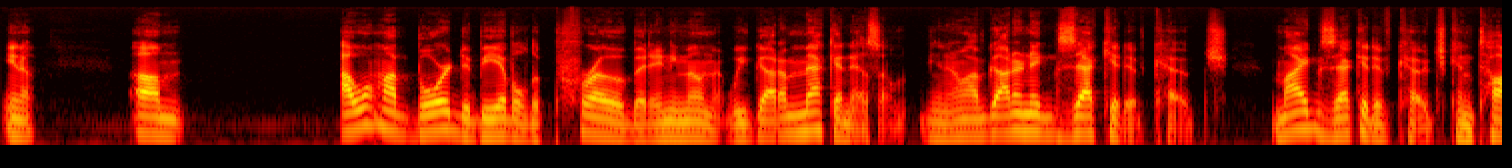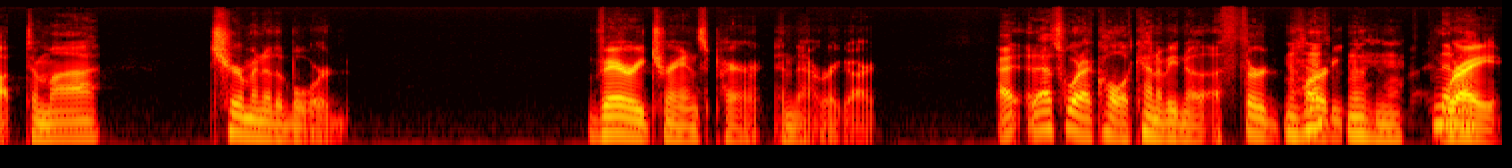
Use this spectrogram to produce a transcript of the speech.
You know, um, I want my board to be able to probe at any moment. We've got a mechanism. You know, I've got an executive coach. My executive coach can talk to my chairman of the board. Very transparent in that regard. I, that's what I call a kind of you know a third mm-hmm, party. Mm-hmm, mm-hmm. Right.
